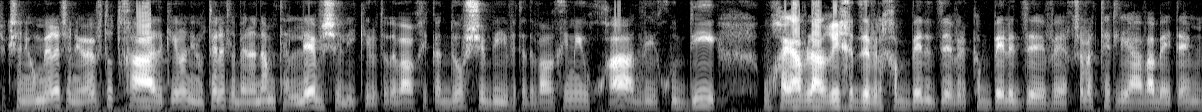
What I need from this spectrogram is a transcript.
שכשאני אומרת שאני אוהבת אותך, זה כאילו אני נותנת לבן אדם את הלב שלי, כאילו את הדבר הכי קדוש שבי, ואת הדבר הכי מיוחד וייחודי. הוא חייב להעריך את זה ולכבד את זה ולקבל את זה, ועכשיו לתת לי אהבה בהתאם.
